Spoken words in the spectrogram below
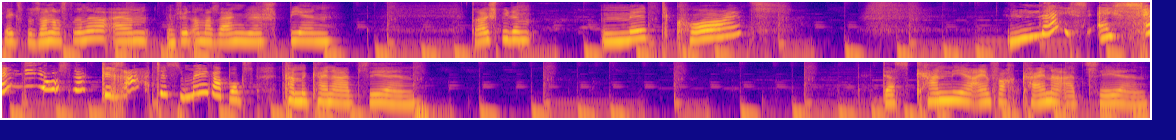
Nichts Besonderes drin. Ähm, ich würde nochmal sagen, wir spielen drei Spiele mit Colt. Nice! Ey, Sandy aus einer gratis Megabox. Kann mir keiner erzählen. Das kann mir einfach keiner erzählen.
